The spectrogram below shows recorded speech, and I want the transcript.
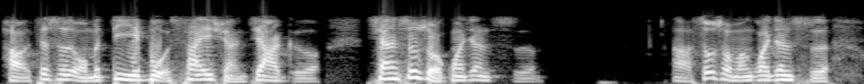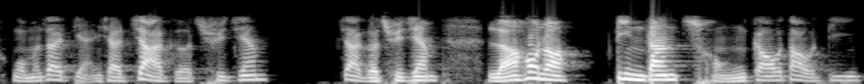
好，这是我们第一步筛选价格，先搜索关键词啊，搜索完关键词，我们再点一下价格区间，价格区间，然后呢，订单从高到低，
